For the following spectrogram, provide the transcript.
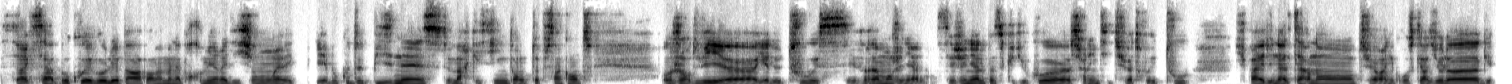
C'est vrai que ça a beaucoup évolué par rapport même à la première édition. Avec, il y a beaucoup de business, de marketing dans le top 50. Aujourd'hui, euh, il y a de tout et c'est vraiment génial. C'est génial parce que du coup, euh, sur LinkedIn, tu vas trouver tout. Tu parlais d'une alternante, tu vas avoir une grosse cardiologue,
